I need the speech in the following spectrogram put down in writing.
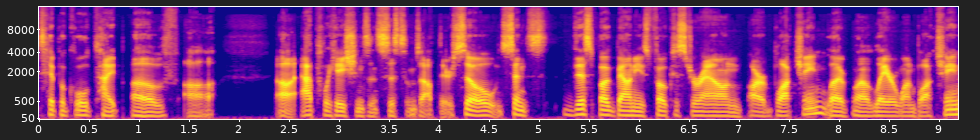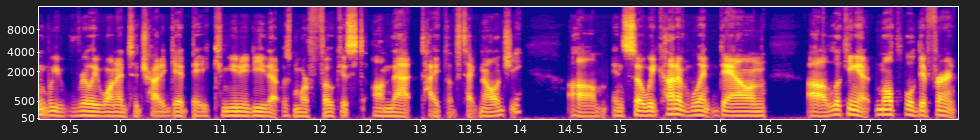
typical type of uh, uh, applications and systems out there. So since this bug bounty is focused around our blockchain, la- uh, layer one blockchain, we really wanted to try to get a community that was more focused on that type of technology. Um, and so we kind of went down uh, looking at multiple different,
